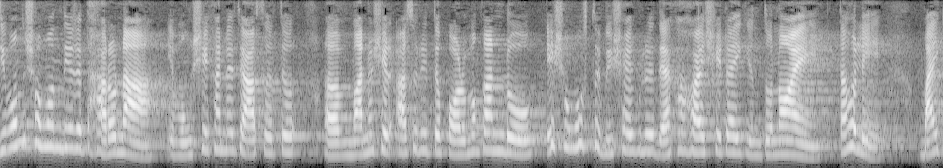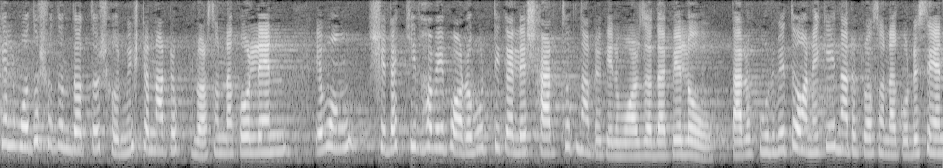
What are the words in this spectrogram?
জীবন সম্বন্ধীয় যে ধারণা এবং সেখানে যে আচরিত মানুষের আচরিত কর্মকাণ্ড এই সমস্ত বিষয়গুলো দেখা হয় সেটাই কিন্তু নয়। তাহলে মাইকেল মধুসূদন দত্ত শর্মিষ্ঠ নাটক রচনা করলেন এবং সেটা কীভাবে পরবর্তীকালে সার্থক নাটকের মর্যাদা পেল তার পূর্বে তো অনেকেই নাটক রচনা করেছেন।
